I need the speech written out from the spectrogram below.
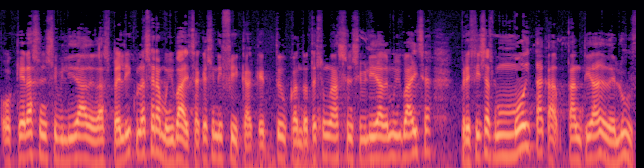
o que era a sensibilidade das películas era moi baixa, que significa que tú cando tes unha sensibilidade moi baixa precisas moita cantidade de luz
